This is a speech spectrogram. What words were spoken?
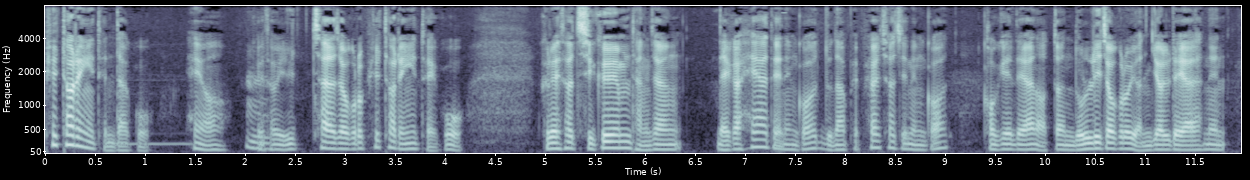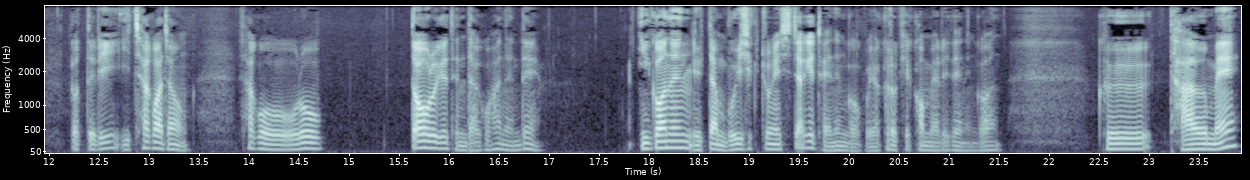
필터링이 된다고 해요. 음. 그래서 일차적으로 필터링이 되고 그래서 지금 당장 내가 해야 되는 것, 눈앞에 펼쳐지는 것, 거기에 대한 어떤 논리적으로 연결돼야 하는 것들이 이차 과정 사고로 떠오르게 된다고 하는데 이거는 일단 무의식 중에 시작이 되는 거고요. 그렇게 검열이 되는 건. 그 다음에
